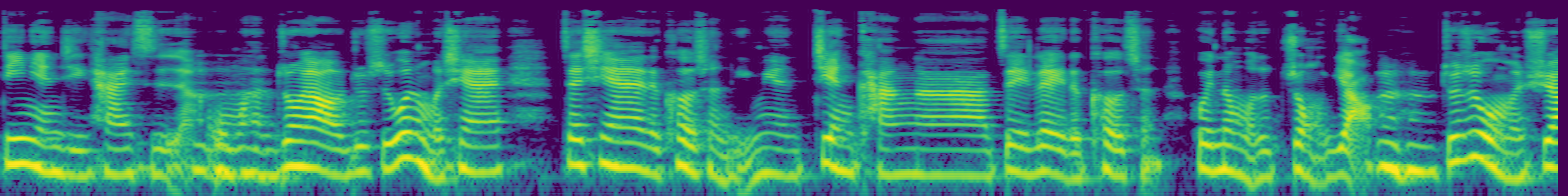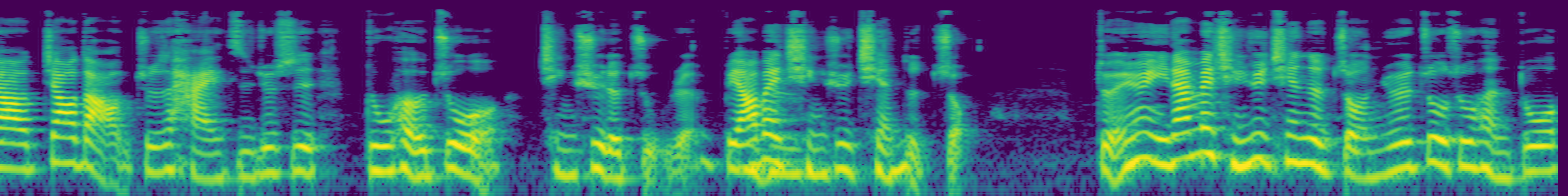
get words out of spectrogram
低年级开始啊，我们很重要的就是为什么现在在现在的课程里面，健康啊这一类的课程会那么的重要？嗯哼，就是我们需要教导，就是孩子就是如何做情绪的主人，不要被情绪牵着走。对，因为一旦被情绪牵着走，你就会做出很多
